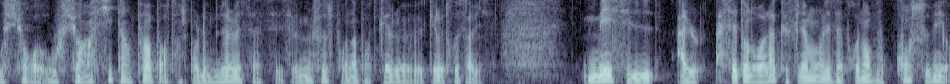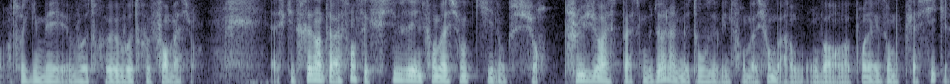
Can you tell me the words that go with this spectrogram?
ou sur, un site, hein, peu importe. Hein, je parle de Moodle, mais c'est la même chose pour n'importe quel autre service. Mais c'est à, cet endroit-là que finalement les apprenants vont consommer entre guillemets votre, votre formation. ce qui est très intéressant, c'est que si vous avez une formation qui est donc sur plusieurs espaces Moodle, admettons vous avez une formation, bah, on, va, on va prendre un exemple classique,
